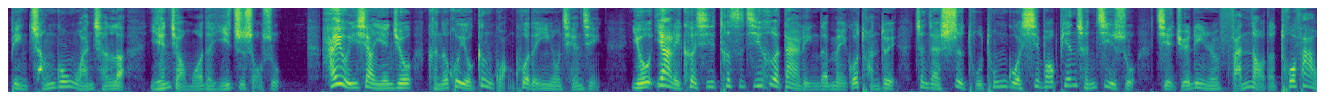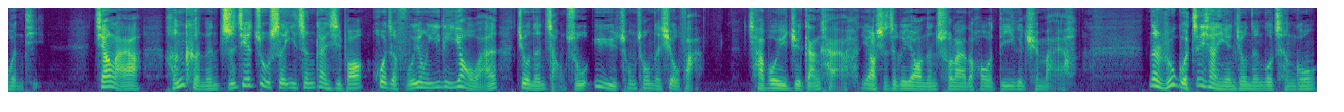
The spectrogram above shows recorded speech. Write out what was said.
并成功完成了眼角膜的移植手术。还有一项研究可能会有更广阔的应用前景。由亚里克西·特斯基赫带领的美国团队正在试图通过细胞编程技术解决令人烦恼的脱发问题。将来啊，很可能直接注射一针干细胞，或者服用一粒药丸，就能长出郁郁葱葱的秀发。插播一句感慨啊，要是这个药能出来的话，我第一个去买啊。那如果这项研究能够成功，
